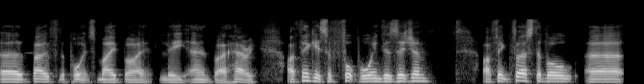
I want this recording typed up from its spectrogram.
uh, both the points made by Lee and by Harry. I think it's a footballing decision. I think, first of all, uh,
